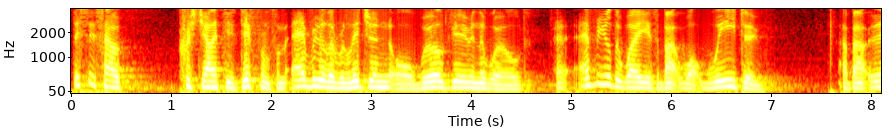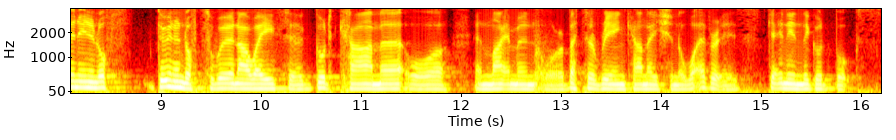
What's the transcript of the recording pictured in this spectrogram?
This is how Christianity is different from every other religion or worldview in the world. Every other way is about what we do, about earning enough doing enough to earn our way to good karma or enlightenment or a better reincarnation or whatever it is, getting in the good books.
